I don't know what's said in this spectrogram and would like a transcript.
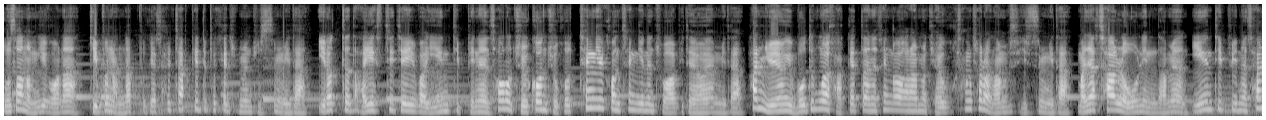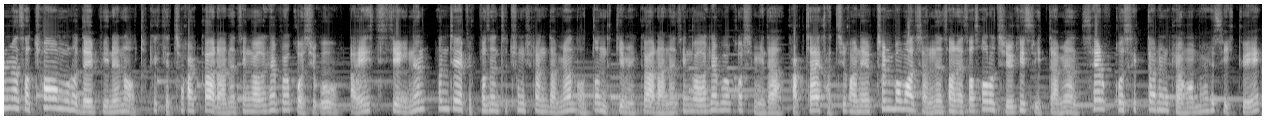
웃어 넘기거나 기분 안 나쁘게 살짝 피드백해주면 좋습니다. 이렇듯 ISTJ 와 ENTP는 서로 줄 건 주고 챙길 건 챙기는 조합이 되어야 합니다. 한 유형이 모든 걸 갖겠다는 생각을 하면 결국 상처로 남을 수 있습니다. 만약 잘 어울린다면 ENTP는 살면서 처음으로 내 미래는 어떻게 개척할까 라는 생각을 해볼 것이고 ISTJ는 현재에 100% 충실한다면 어떤 느낌일까 라는 생각을 해볼 것입니다. 각자의 가치관에 침범하지 않는 선에서 서로 즐길 수 있다면 새롭고 색다른 경험을 할 수 있기에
